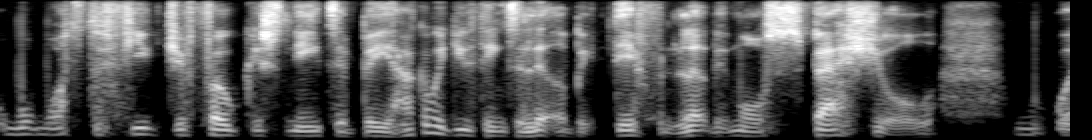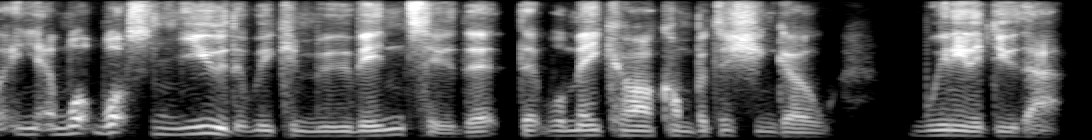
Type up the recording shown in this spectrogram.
what's the future focus need to be? How can we do things a little bit different, a little bit more special? And what, what's new that we can move into that that will make our competition go, we need to do that.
